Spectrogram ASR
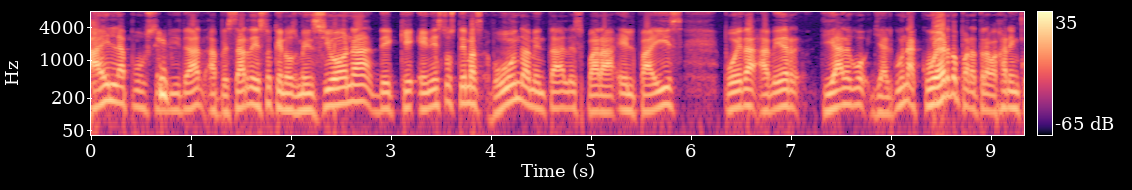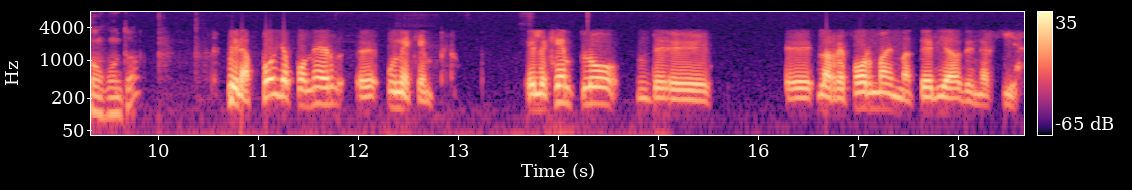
hay la posibilidad, a pesar de esto que nos menciona, de que en estos temas fundamentales para el país pueda haber diálogo y algún acuerdo para trabajar en conjunto? Mira, voy a poner eh, un ejemplo. El ejemplo de eh, la reforma en materia de energía.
